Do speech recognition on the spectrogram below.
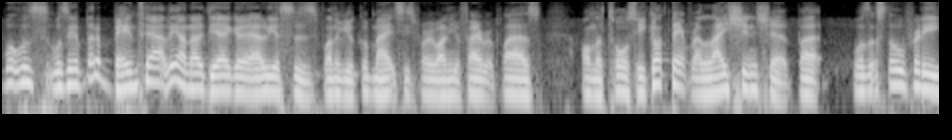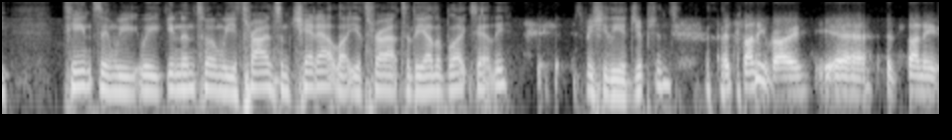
what was was there a bit of banter out there? I know Diego Elias is one of your good mates. He's probably one of your favourite players on the tour. So you got that relationship, but was it still pretty tense? And we we getting into him? Were you throwing some chat out like you throw out to the other blokes out there, especially the Egyptians? it's funny, bro. Yeah, it's funny.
